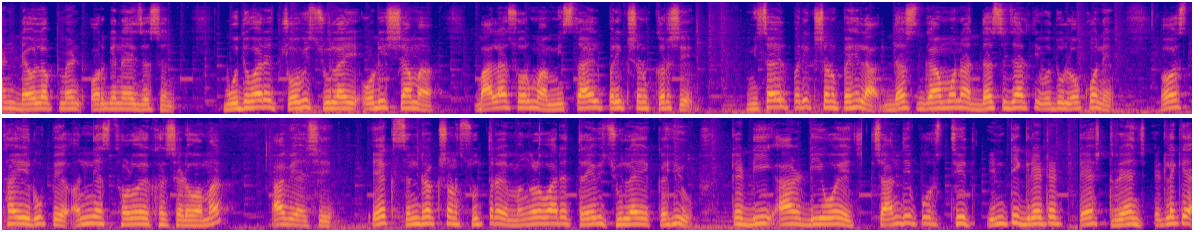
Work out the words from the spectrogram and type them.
and development organisation. બુધવારે ચોવીસ જુલાઈ ઓડિશામાં બાલાસોરમાં મિસાઇલ પરીક્ષણ કરશે. મિસાઇલ પરીક્ષણ પહેલાં દસ ગામોના દસ હજારથી વધુ લોકોને અસ્થાયી રૂપે અન્ય સ્થળોએ ખસેડવામાં આવ્યા છે. એક સંરક્ષણ સૂત્રએ મંગળવારે ત્રેવીસ જુલાઈએ કહ્યું કે ડીઆરડીઓએ ચાંદીપુર સ્થિત ઇન્ટિગ્રેટેડ ટેસ્ટ રેન્જ એટલે કે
